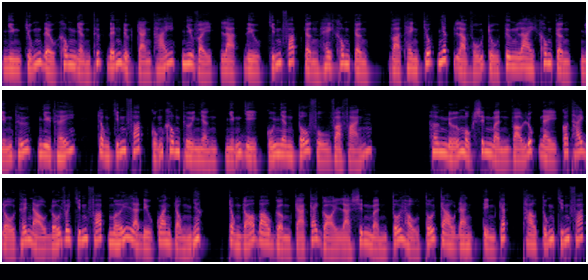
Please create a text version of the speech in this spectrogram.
nhưng chúng đều không nhận thức đến được trạng thái như vậy là điều chính pháp cần hay không cần, và then chốt nhất là vũ trụ tương lai không cần những thứ như thế, trong chính pháp cũng không thừa nhận những gì của nhân tố phụ và phản. Hơn nữa một sinh mệnh vào lúc này có thái độ thế nào đối với chính pháp mới là điều quan trọng nhất, trong đó bao gồm cả cái gọi là sinh mệnh tối hậu tối cao đang tìm cách thao túng chính pháp.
